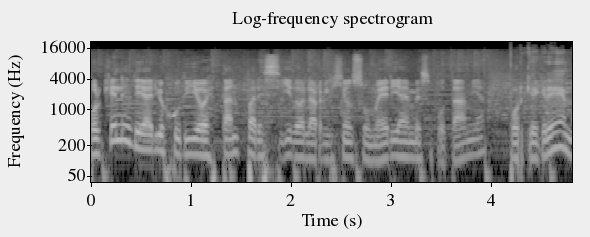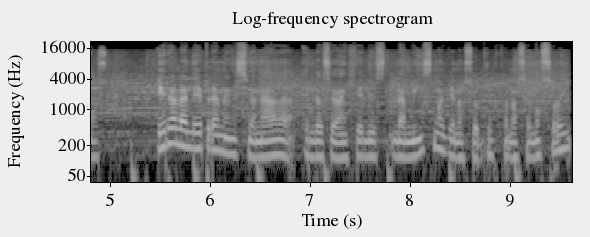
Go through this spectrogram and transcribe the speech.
¿Por qué el ideario judío es tan parecido a la religión sumeria en Mesopotamia? ¿Por qué creemos? ¿Era la lepra mencionada en los evangelios la misma que nosotros conocemos hoy?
